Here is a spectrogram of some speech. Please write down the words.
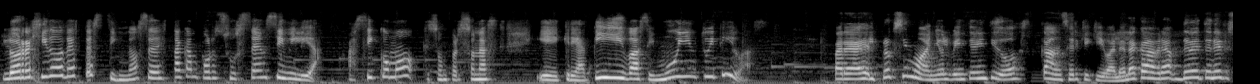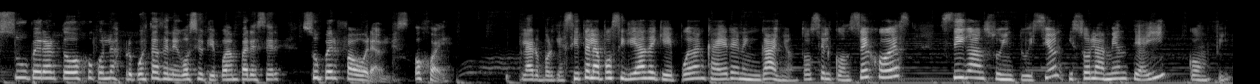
Los regidos de este signo se destacan por su sensibilidad, así como que son personas eh, creativas y muy intuitivas. Para el próximo año, el 2022, cáncer, que equivale a la cabra, debe tener súper harto ojo con las propuestas de negocio que puedan parecer súper favorables. Ojo ahí. Claro, porque existe la posibilidad de que puedan caer en engaño. Entonces el consejo es sigan su intuición y solamente ahí confíen.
